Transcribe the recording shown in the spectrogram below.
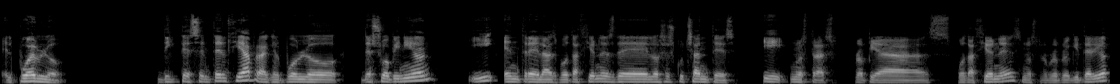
el pueblo dicte sentencia, para que el pueblo dé su opinión y entre las votaciones de los escuchantes y nuestras propias votaciones, nuestro propio criterio,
